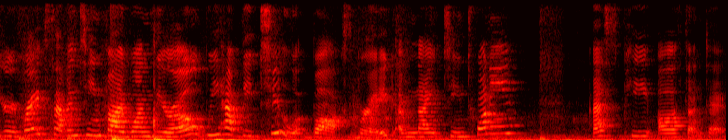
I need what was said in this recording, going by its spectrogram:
group break 17510. We have the two box break of 1920 SP Authentic.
